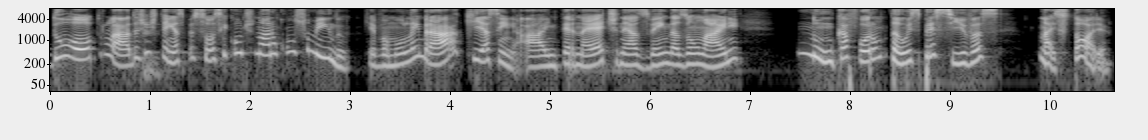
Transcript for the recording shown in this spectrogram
Do outro lado, a gente tem as pessoas que continuaram consumindo. Que vamos lembrar que assim, a internet, né, as vendas online nunca foram tão expressivas na história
